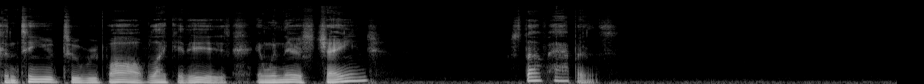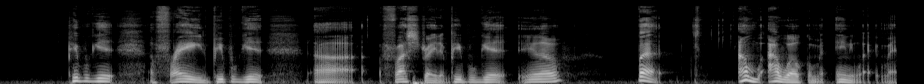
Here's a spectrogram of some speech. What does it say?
continue to revolve like it is. And when there's change, stuff happens. People get afraid. People get uh, frustrated. People get, you know. But I'm, I welcome it anyway, man.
